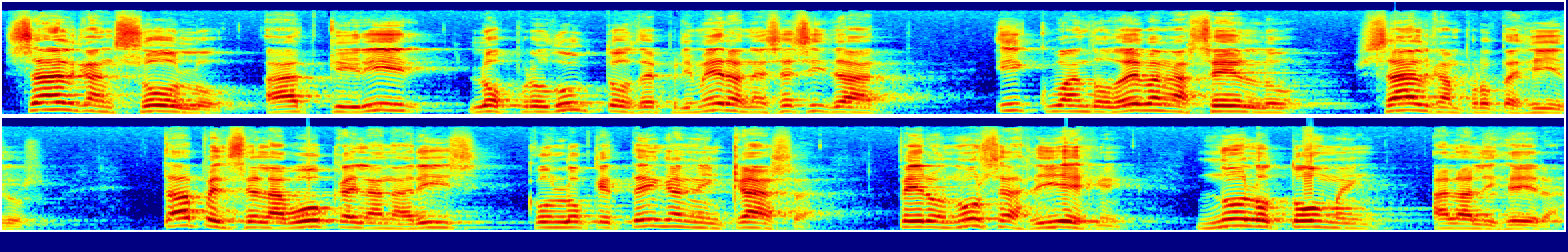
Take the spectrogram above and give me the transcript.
Salgan solo a adquirir los productos de primera necesidad y cuando deban hacerlo, salgan protegidos. Tápense la boca y la nariz con lo que tengan en casa, pero no se arriesguen, no lo tomen a la ligera.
